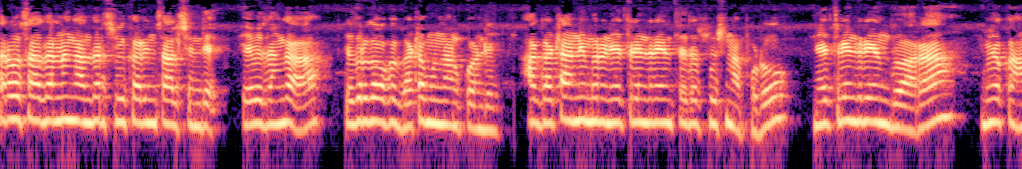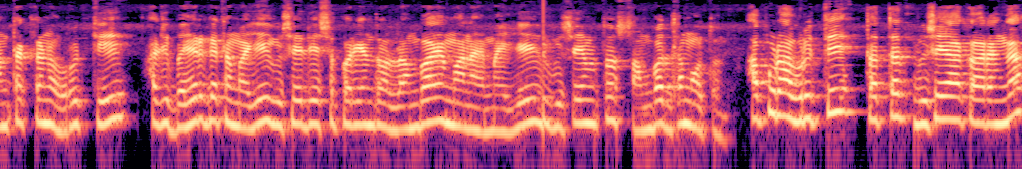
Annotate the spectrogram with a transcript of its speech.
సర్వసాధారణంగా అందరు స్వీకరించాల్సిందే. ఏ విధంగా? ఎదురుగా ఒక ఘటం ఉందనుకోండి ఆ ఘటాన్ని మీరు నేత్రేంద్రియం చేత చూసినప్పుడు నేత్రేంద్రియం ద్వారా మీ యొక్క అంతఃకరణ వృత్తి అది బహిర్గతమయ్యి విషయదేశ పర్యంతం లంబాయమానమయ్యి విషయంతో సంబద్ధమవుతుంది. అప్పుడు ఆ వృత్తి తత్తత్ విషయాకారంగా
